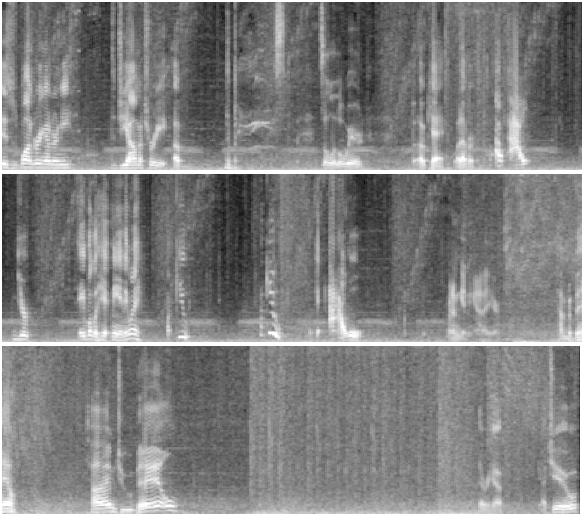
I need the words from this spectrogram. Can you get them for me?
is wandering underneath the geometry of the base. it's a little weird. But okay, whatever. Ow, ow! You're able to hit me anyway? Fuck you. Fuck you. Okay, ow! But I'm getting out of here. Time to bail. Time to bail. There we go. Got you.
